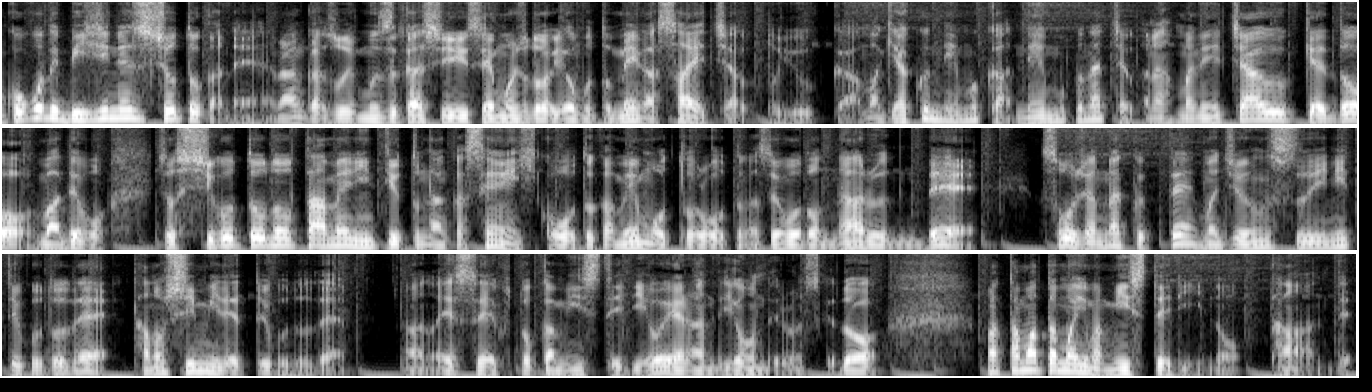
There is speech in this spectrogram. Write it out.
ここでビジネス書とかね、なんかそういう難しい専門書とか読むと目が冴えちゃうというか、まあ逆眠か、眠くなっちゃうかな。まあ寝ちゃうけど、まあでも、ちょっと仕事のためにっていうとなんか線引こうとかメモ取ろうとかそういうことになるんで、そうじゃなくて、まあ純粋にということで、楽しみでということで、あの SF とかミステリーを選んで読んでるんですけど、まあたまたま今ミステリーのターンで、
